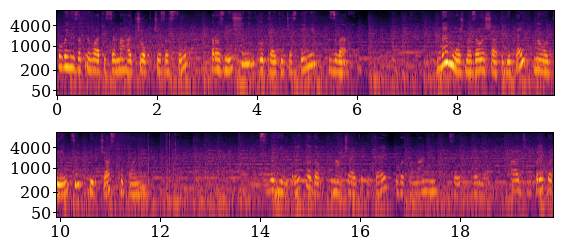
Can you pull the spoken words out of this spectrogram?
повинні закриватися на гачок чи засув, розміщений у третій частині зверху. Не можна залишати дітей наодинці під час купання. Своїм прикладом навчайте дітей виконанню цих вимог. Адже приклад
